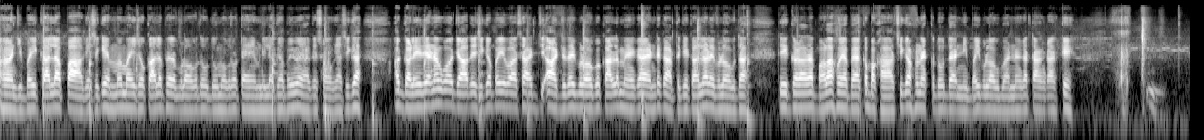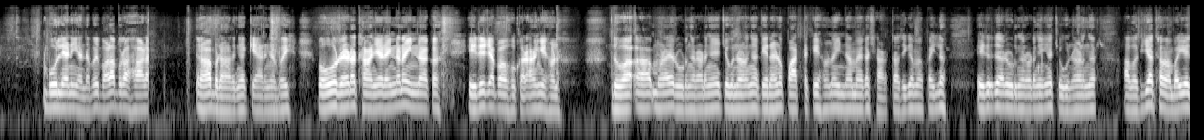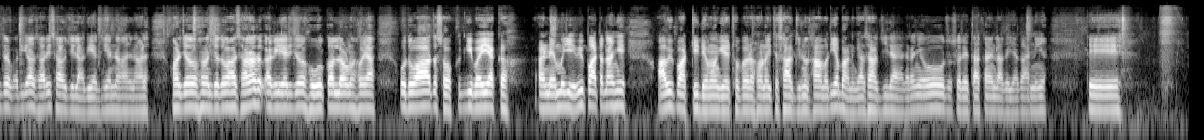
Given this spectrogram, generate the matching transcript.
ਹਾਂਜੀ ਬਾਈ ਕੱਲ ਆਪਾਂ ਆ ਗਏ ਸੀਗੇ ਐਮਐਮਆਈ ਤੋਂ। ਕੱਲ ਫਿਰ ਵਲੌਗ ਤੋਂ ਉਦੋਂ ਮਗਰੋਂ ਟਾਈਮ ਨਹੀਂ ਲੱਗਾ ਬਈ, ਮੈਂ ਆ ਕੇ ਸੌਂ ਗਿਆ ਸੀਗਾ। ਆ ਗਲੇ ਦੇ ਨਾ ਬਹੁਤ ਜ਼ਿਆਦਾ ਸੀਗਾ ਬਈ, ਬਸ ਅੱਜ ਅੱਜ ਦਾ ਹੀ ਵਲੌਗ ਕੱਲ ਮੈਂ ਕਿਹਾ ਐਂਡ ਕਰ ਦਈਏ ਕੱਲ ਵਾਲੇ ਵਲੌਗ ਦਾ। ਤੇ ਗਲਾ ਦਾ ਬਾਹਲਾ ਹੋਇਆ ਪਿਆ ਕਿ ਬੁਖਾਰ ਸੀਗਾ, ਹੁਣ ਇੱਕ ਦੋ ਦਿਨ ਨਹੀਂ ਬਾਈ ਵਲੌਗ ਬਣਨਾਗਾ, ਤਾਂ ਕਰਕੇ। ਬੋਲਿਆ ਨਹੀਂ ਜਾਂਦਾ ਬਈ, ਬਾਹਲਾ ਬੁਰਾ ਹਾਲ ਆ। ਆਹ ਬਣਾ ਦੀਆਂ ਕਿਆਰੀਆਂ ਬਈ। ਉਹ ਜਿਹੜਾ ਥਾਂ ਜਿਹਾ ਰਹਿੰਦਾ ਨਾ ਇੰਨਾ ਕੁ, ਇਹਦੇ 'ਚ ਆਪਾਂ ਉਹ ਕਰਾਂਗੇ ਹੁਣ। ਦੁਆ ਆ ਮਾੜਾ ਜਿਹਾ ਰੋੜੀਆਂ ਰਾੜੀਆਂ ਚੁਗਣ ਵਾਲੀਆਂ ਕਿ ਇਹਨਾਂ ਨੂੰ ਪੱਟ ਕੇ ਹੁਣ ਇੰਨਾ ਮੈਂ ਕਿਹਾ ਛੱਡਤਾ ਸੀਗਾ, ਮੈਂ ਪਹਿਲਾਂ ਇਹਦੇ ਤੇ ਰੋੜੀਆਂ ਰਾੜੀਆਂ ਜਿਹੀਆਂ ਚੁਗਣ ਵਾਲੀਆਂ। ਆ ਵਧੀਆ ਥਾਂ ਬਾਈ, ਇੱਧਰ ਵਧੀਆ ਸਾਰੀ ਸਬਜ਼ੀ ਲੱਗ ਜਾਂਦੀ ਹੈ ਨਾਲ ਨਾਲ। ਹੁਣ ਜਦੋਂ ਹੁਣ ਜਦੋਂ ਆ ਸਾਰਾ ਅਗਲੀ ਵਾਰੀ ਜਦੋਂ ਹੋਰ ਕੱਲ ਲਾਉਣਾ ਹੋਇਆ, ਉਦੋਂ ਆ ਤਾਂ ਸੁੱਕ ਗਈ ਬਾਈ ਇੱਕ। ਆ ਨਿੰਮ ਜੀ ਵੀ ਪੱਟ ਦਾਂਗੇ ਆ ਵੀ ਪੱਟ ਦੇਵਾਂਗੇ ਇੱਥੋਂ ਫਿਰ ਹੁਣ ਇੱਥੇ ਸਬਜ਼ੀ ਨੂੰ ਥਾਂ ਵਧੀਆ ਬਣ ਗਿਆ, ਸਬਜ਼ੀ ਲਾਇਆ ਕਰਾਂਗੇ, ਉਹ ਸਰੇ ਤੱਕ ਐਂ ਲੱਗ ਜਾ ਕਰਨੀ ਆ। ਤੇ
